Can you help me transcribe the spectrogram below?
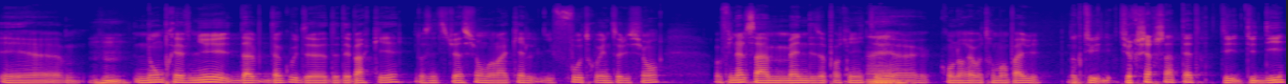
et euh, Mhm. non prévenu, d'un d'un coup de, de débarquer dans une situation dans laquelle il faut trouver une solution, au final, ça amène des opportunités Ouais. euh, qu'on n'aurait autrement pas eues. Donc tu, tu recherches ça peut-être? Tu, tu te dis,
